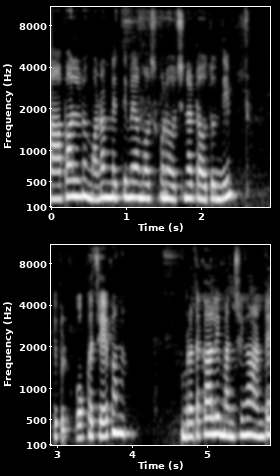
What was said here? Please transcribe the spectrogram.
పాపాలను మనం నెత్తి మీద మోసుకొని వచ్చినట్టు అవుతుంది. ఇప్పుడు ఒక చేప బ్రతకాలి మంచిగా అంటే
